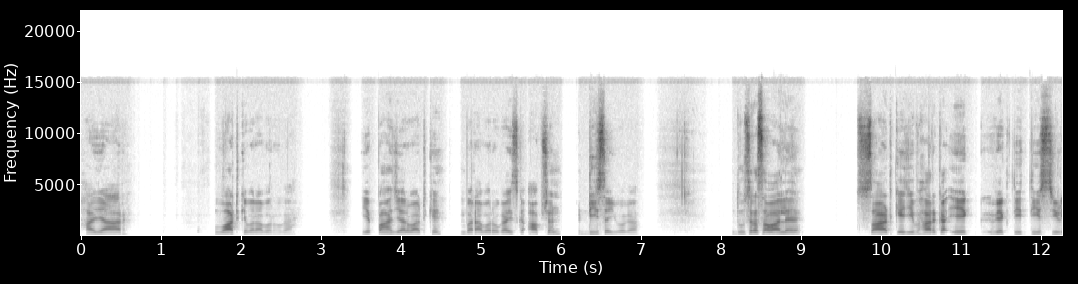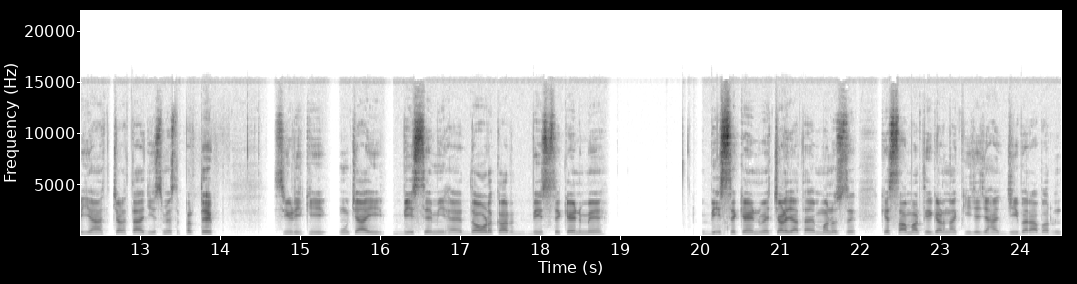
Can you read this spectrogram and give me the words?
हज़ार वाट के बराबर होगा। ये पाँच हज़ार वाट के बराबर होगा। इसका ऑप्शन डी सही होगा। दूसरा सवाल है साठ के जी भार का एक व्यक्ति तीस सीढ़ियाँ चढ़ता है, जिसमें से प्रत्येक सीढ़ी की ऊंचाई बीस सेमी है, दौड़कर बीस सेकेंड में, बीस सेकेंड में चढ़ जाता है। मनुष्य के सामर्थ्य की गणना कीजिए, जहाँ जी बराबर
